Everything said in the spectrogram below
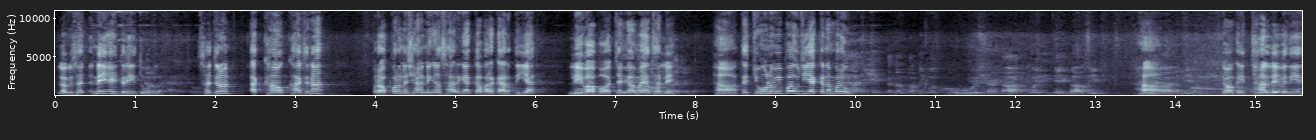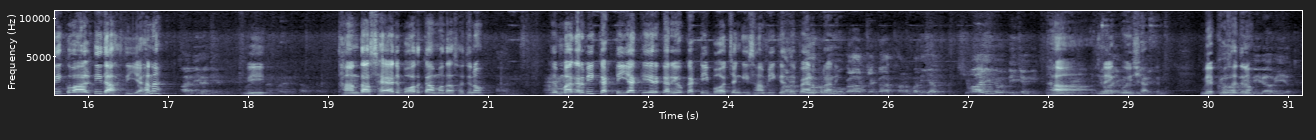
ਲਓ ਵੀ ਸੱਜ ਨਹੀਂ ਇਧਰ ਹੀ ਤੋਰ ਲੈ। ਸੱਜਣੋ ਅੱਖਾਂ ਉੱਖਾਂ 'ਚ ਨਾ ਪ੍ਰੋਪਰ ਨਿਸ਼ਾਨੀਆਂ ਸਾਰੀਆਂ ਕਵਰ ਕਰਦੀ ਆ। ਲੇਵਾ ਬਹੁਤ ਚੰਗਾ ਮੈਂ ਥੱਲੇ। ਹਾਂ ਤੇ ਚੋਣ ਵੀ ਭਾਊ ਜੀ ਇੱਕ ਨੰਬਰ ਜੀ ਇੱਕ ਨੰਬਰ ਦੀ ਕੋਈ ਭੂਰ ਛੱਟਾ ਕੋਈ ਕਿਸੇ ਗੱਲ ਦੀ ਹਾਂ। ਕਿਉਂਕਿ ਥਣ ਲੇਵੇ ਦੀ ਇਹਦੀ ਕੁਆਲਿਟੀ ਦੱਸਦੀ ਆ ਹਨਾ? ਹਾਂਜੀ ਹਾਂਜੀ ਵੀ ਥਣ ਦਾ ਸਾਈਜ਼ ਬਹੁਤ ਕੰਮ ਦਾ ਸੱਜਣੋ। ਤੇ ਮਗਰ ਵੀ ਕੱਟੀ ਆ ਕੇਅਰ ਕਰਿਓ ਕੱਟੀ ਬਹੁਤ ਚੰਗੀ ਸਾਂਭੀ ਕਿਸੇ ਭੈਣ ਭਰਾ ਨੇ। ਗਲਾ ਚੰਗਾ ਥਣ ਵਧੀਆ ਸ਼ਵਾਈ ਵੀ ਉੱਡੀ ਚੰਗੀ। ਹਾਂ ਨਹੀਂ ਕੋਈ ਸ਼ੱਕ ਨਹੀਂ। ਵੇਖੋ ਸੱਜਣੋ।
